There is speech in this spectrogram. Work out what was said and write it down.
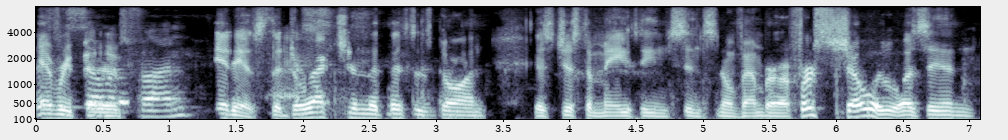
This Every so bit of fun. It is. The direction that this has gone is just amazing since November. Our first show was in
